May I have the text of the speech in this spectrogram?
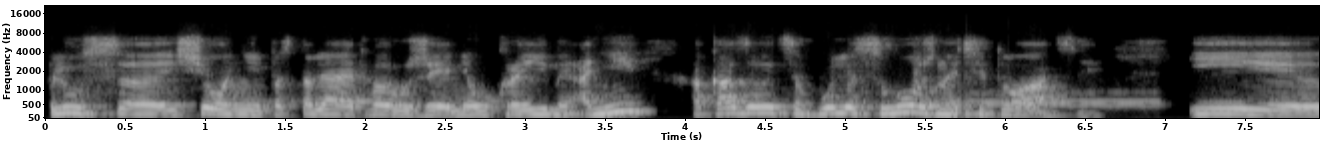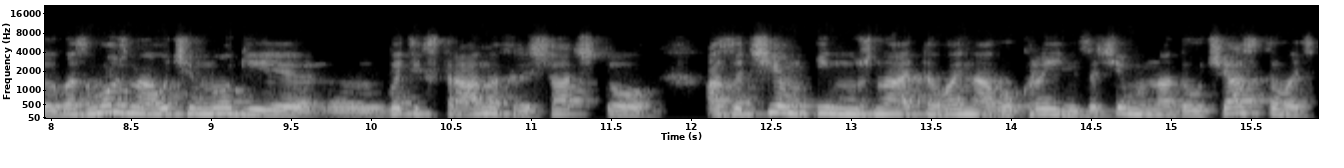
плюс э, еще они поставляют вооружение Украины, они оказываются в более сложной ситуации. И, возможно, очень многие э, в этих странах решат, что а зачем им нужна эта война в Украине, зачем им надо участвовать,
